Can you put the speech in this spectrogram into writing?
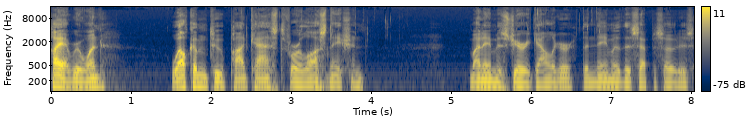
Hi, everyone. Welcome to Podcast for a Lost Nation. My name is Jerry Gallagher. The name of this episode is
